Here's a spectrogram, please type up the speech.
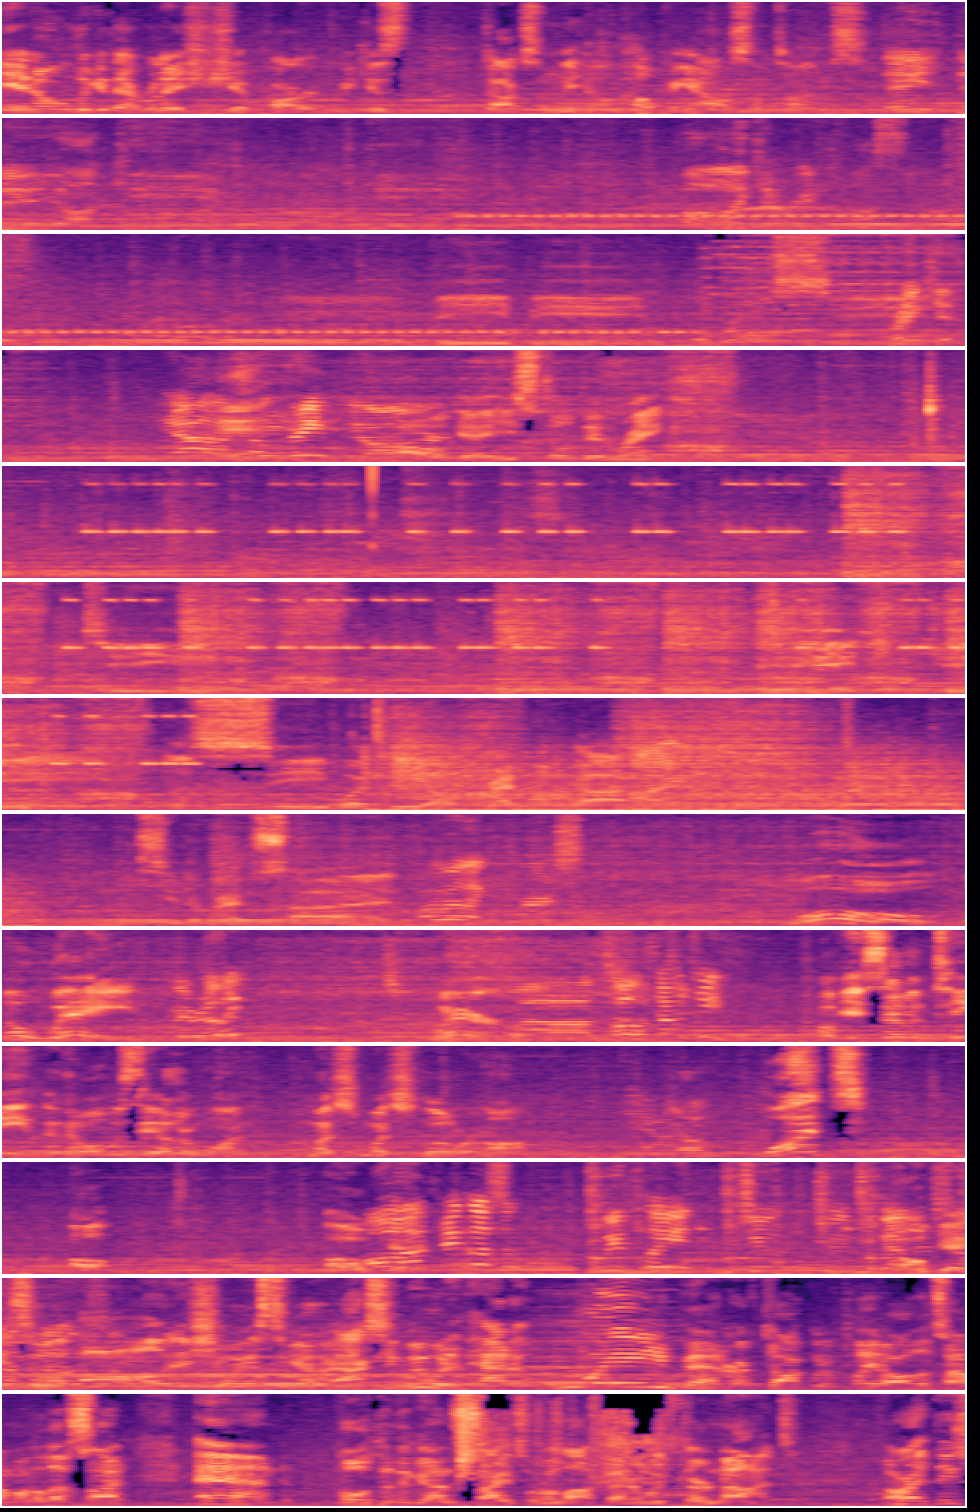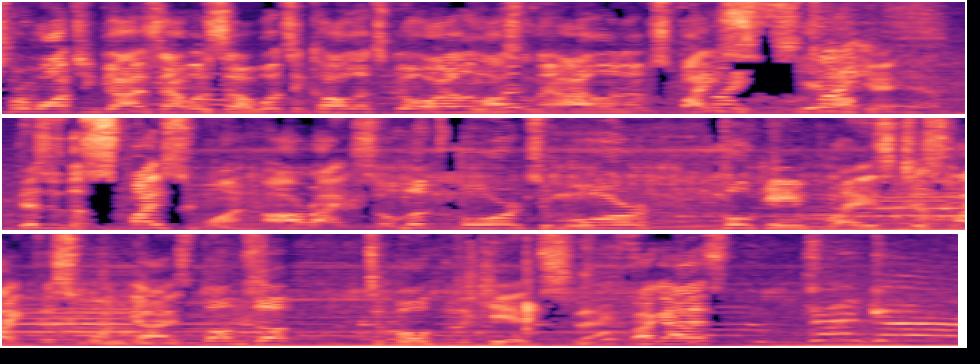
Yeah, don't look at that relationship part, because Doc's only hel- helping out sometimes. They they uh keep, Rank it. Yeah, that's how great are. Oh, okay, he still did rank. T H G. Let's see what the red one got. Let's see the red side. Oh, we're like first. Whoa! No way! Wait, really? Where? Well, Oh, 17. Okay, 17. And then what was the other one? Much, much lower, huh? Yeah. yeah. What? Oh. Oh, Okay. that's because we played two two together. Okay, so it was- oh, it is showing us together. Actually, we would have had it way better if Doc would have played all the time on the left side, and both of the gun sights were a lot better, which they're not. All right, thanks for watching, guys. That was uh, what's it called? Let's go Island, Lost on the Island of Spice. Spice, yeah. Okay, this is the Spice one. All right, so look forward to more full gameplays just like this one, guys. Thumbs up to both of the kids. Bye, guys.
